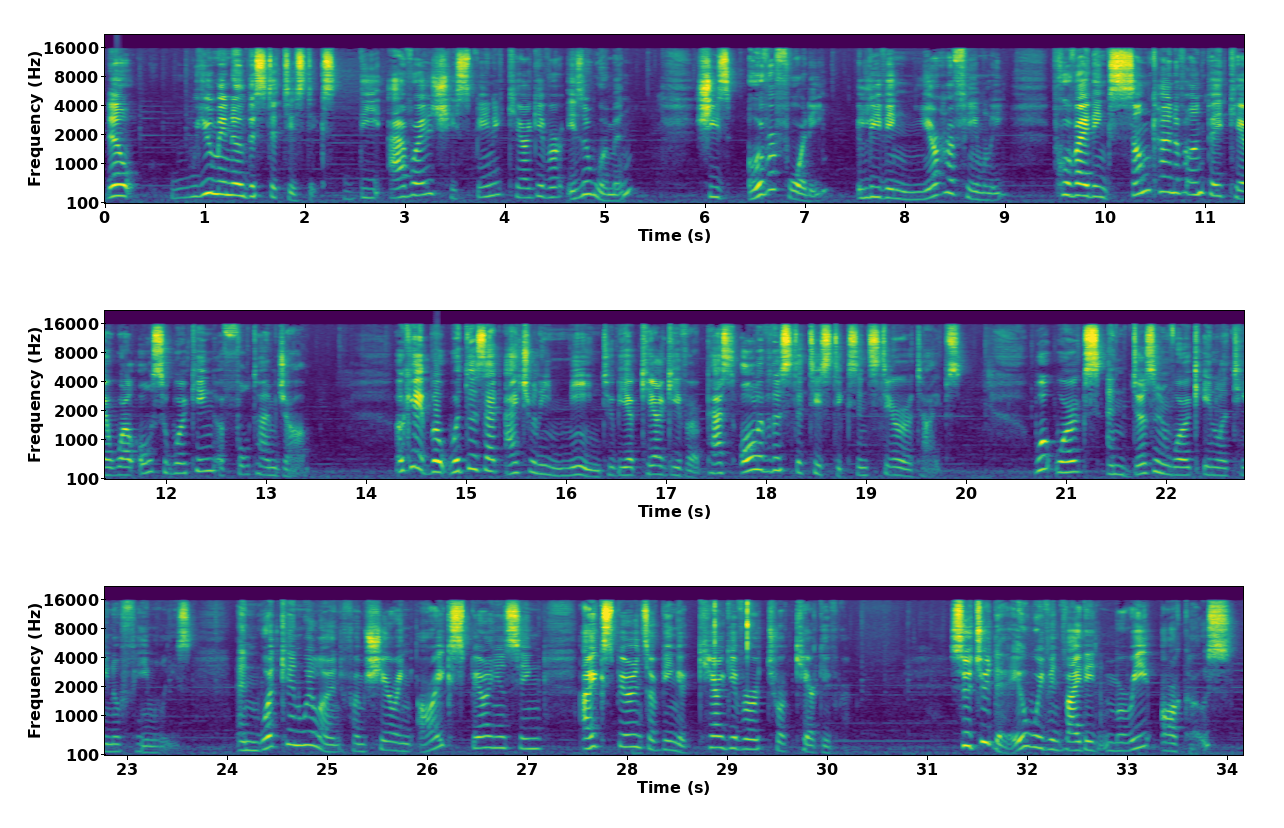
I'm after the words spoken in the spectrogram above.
Now, you may know the statistics. The average Hispanic caregiver is a woman. She's over 40, living near her family, providing some kind of unpaid care while also working a full time job. Okay, but what does that actually mean to be a caregiver past all of the statistics and stereotypes? What works and doesn't work in Latino families? And what can we learn from sharing our experiencing our experience of being a caregiver to a caregiver? So today we've invited Marie Arcos.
